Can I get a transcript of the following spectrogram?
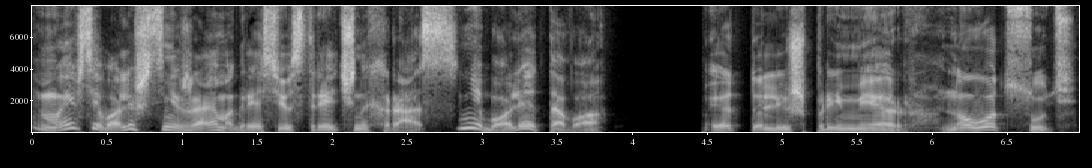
«Мы всего лишь снижаем агрессию встречных рас, не более того». «Это лишь пример. Но вот суть.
